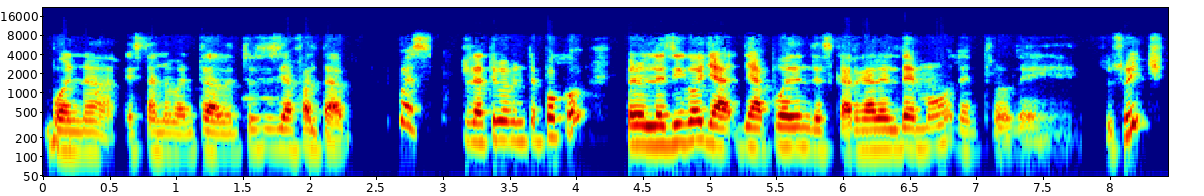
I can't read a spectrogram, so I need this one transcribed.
buena esta nueva entrada. Entonces ya falta, pues, relativamente poco, pero les digo, ya, ya pueden descargar el demo dentro de su Switch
